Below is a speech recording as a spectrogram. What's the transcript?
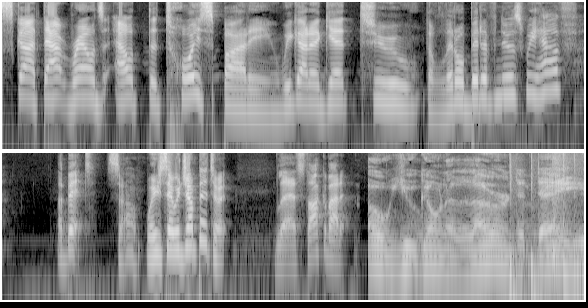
Scott, that rounds out the toy spotting. We got to get to the little bit of news we have. A bit. So, what do you say we jump into it? Let's talk about it. Oh, you gonna learn today.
